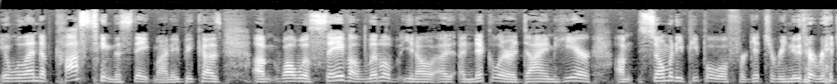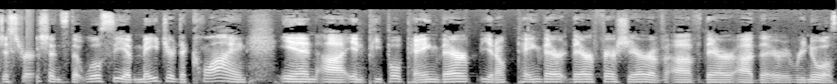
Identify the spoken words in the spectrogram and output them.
it will end up costing the state money because um, while we'll save a little, you know, a, a nickel or a dime here, um, so many people will forget to renew their registrations that we'll see a major decline in uh, in people paying their, you know, paying their, their fair share of, of their uh, their renewals.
